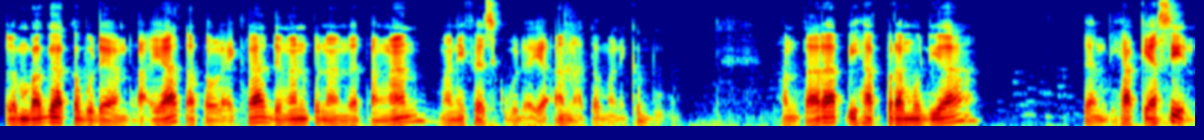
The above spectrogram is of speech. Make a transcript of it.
lembaga kebudayaan rakyat atau lekra dengan penanda tangan manifest kebudayaan atau manikebu antara pihak Pramudia dan pihak Yasin.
